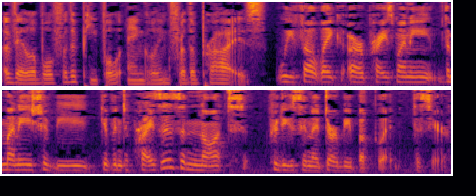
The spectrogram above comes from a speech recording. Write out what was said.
available for the people angling for the prize. We felt like our prize money, the money should be given to prizes and not producing a derby booklet this year.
